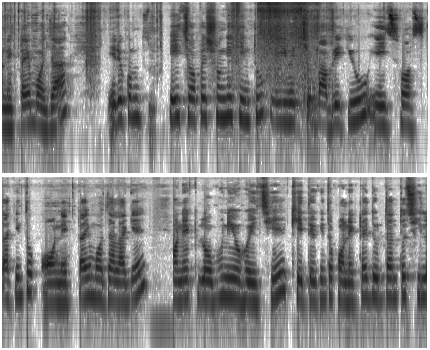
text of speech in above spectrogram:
অনেকটাই মজা। এরকম এই চপের সঙ্গে কিন্তু এই হচ্ছে বাবরিকিউ এই সসটা কিন্তু অনেকটাই মজা লাগে। অনেক লোভনীয় হয়েছে, খেতেও কিন্তু অনেকটাই দুর্দান্ত ছিল।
